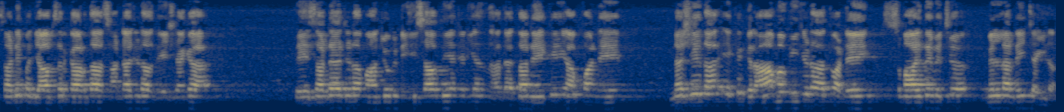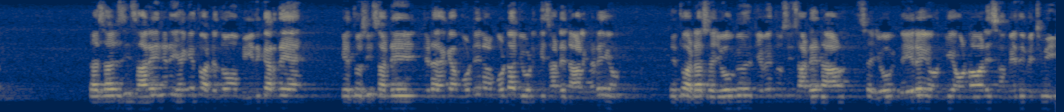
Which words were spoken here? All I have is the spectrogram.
ਸਾਡੀ ਪੰਜਾਬ ਸਰਕਾਰ ਦਾ ਸਾਡਾ ਜਿਹੜਾ ਉਦੇਸ਼ ਹੈਗਾ ਤੇ ਸਾਡਾ ਜਿਹੜਾ ਮਾਨਯੋਗ ਡੀਜੀ ਸਾਹਿਬ ਦੀਆਂ ਜਿਹੜੀਆਂ ਹਦਾਇਤਾਂ ਨੇ ਕਿ ਆਪਾਂ ਨੇ ਨਸ਼ੇ ਦਾ ਇੱਕ ਗ੍ਰਾਮ ਵੀ ਜਿਹੜਾ ਤੁਹਾਡੇ ਸਮਾਜ ਦੇ ਵਿੱਚ ਮਿਲਣਾ ਨਹੀਂ ਚਾਹੀਦਾ। ਤਾਂ ਸਰ, ਅਸੀਂ ਸਾਰੇ ਜਿਹੜੇ ਹੈਗੇ ਤੁਹਾਡੇ ਤੋਂ ਉਮੀਦ ਕਰਦੇ ਆ ਕਿ ਤੁਸੀਂ ਸਾਡੇ ਜਿਹੜਾ ਹੈਗਾ ਮੋਢੇ ਨਾਲ ਮੋਢਾ ਜੋੜ ਕੇ ਸਾਡੇ ਨਾਲ ਖੜੇ ਹੋ ਤੇ ਤੁਹਾਡਾ ਸਹਿਯੋਗ ਜਿਵੇਂ ਤੁਸੀਂ ਸਾਡੇ ਨਾਲ ਸਹਿਯੋਗ ਦੇ ਰਹੇ ਹੋ ਕਿ ਆਉਣ ਵਾਲੇ ਸਮੇਂ ਦੇ ਵਿੱਚ ਵੀ,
